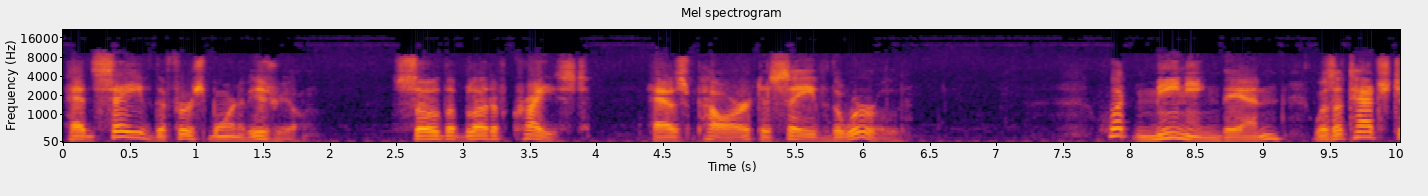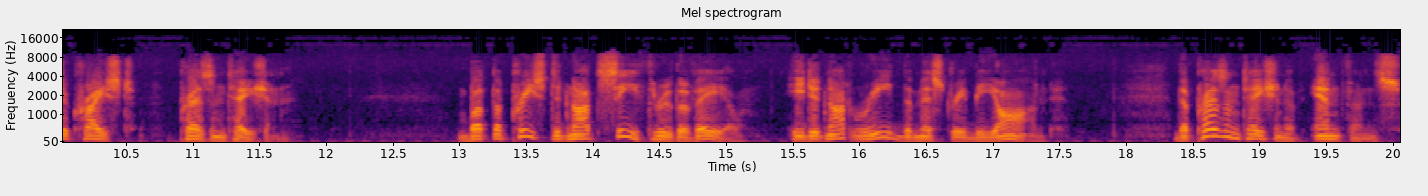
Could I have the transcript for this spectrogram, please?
had saved the firstborn of Israel, so the blood of Christ has power to save the world. What meaning, then, was attached to Christ's presentation? But the priest did not see through the veil. He did not read the mystery beyond. The presentation of infants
